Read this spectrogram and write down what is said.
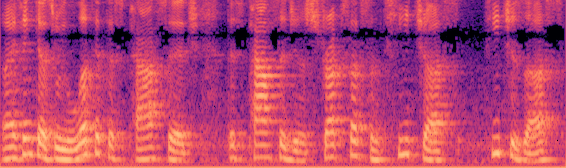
And I think as we look at this passage, this passage instructs us and teach us, teaches us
